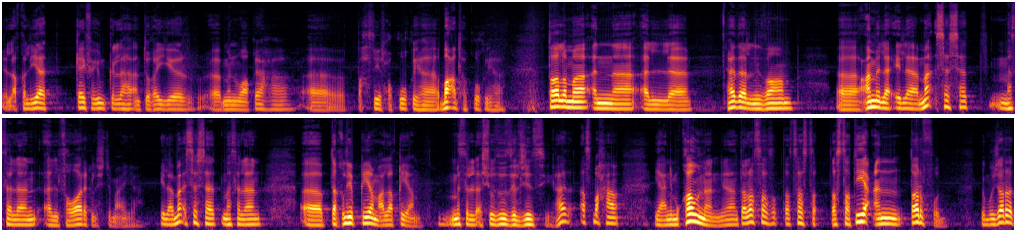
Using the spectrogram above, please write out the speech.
الأقليات كيف يمكن لها أن تغير آه، من واقعها آه، تحصيل حقوقها بعض حقوقها؟ طالما أن هذا النظام آه، عمل إلى مأسسة مثلا الفوارق الاجتماعية إلى مأسسة مثلا آه، تغليب قيم على قيم مثل الشذوذ الجنسي. هذا أصبح يعني مقونا يعني أنت لا تست- تستطيع أن ترفض بمجرد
